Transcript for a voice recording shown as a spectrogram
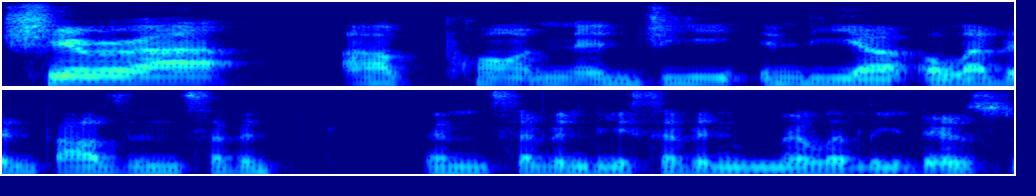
Chira G India eleven thousand seven and seventy seven milliliters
